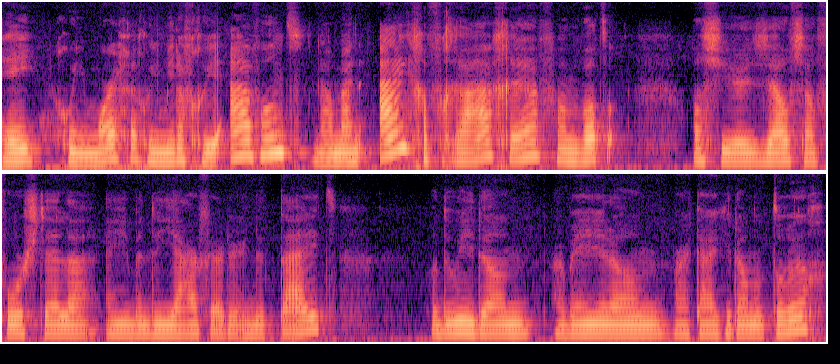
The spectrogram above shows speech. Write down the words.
Hey, goedemorgen, goedemiddag, goedenavond. Nou, mijn eigen vraag hè, van wat als je jezelf zou voorstellen en je bent een jaar verder in de tijd. Wat doe je dan? Waar ben je dan? Waar kijk je dan op terug?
